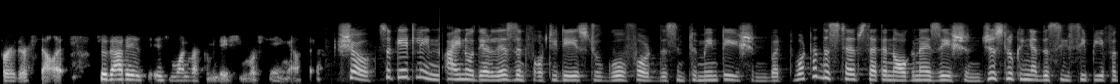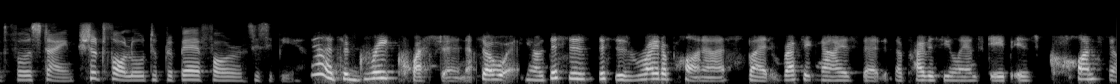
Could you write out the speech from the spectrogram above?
further sell it. So that is, is one recommendation we're seeing out there. Sure. So Caitlin, I know there are less than 40 days to go for this implementation, but what are the steps that an organization just looking at the CCPA for the first time should follow to prepare for CCPA? Yeah, it's a great question. So, you know, this is this is right upon us, but recognize that the privacy landscape is constantly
